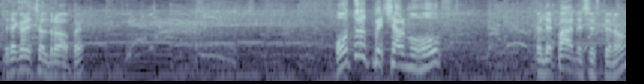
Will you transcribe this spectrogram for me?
Tendría haber hecho el drop, eh. ¿Otro special move? El de pan es este, ¿no?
